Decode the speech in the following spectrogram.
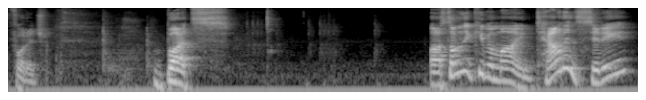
footage. But uh, something to keep in mind: Town and City.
